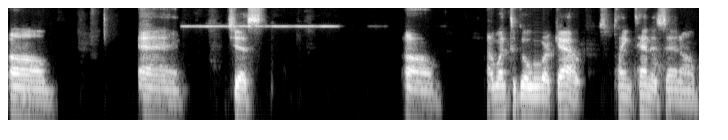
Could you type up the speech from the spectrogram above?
Um, and just um, I went to go work out, playing tennis, and um,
